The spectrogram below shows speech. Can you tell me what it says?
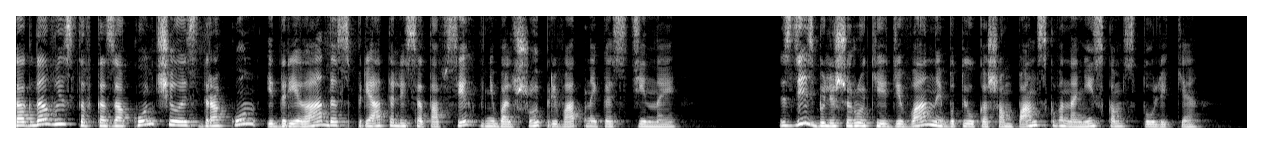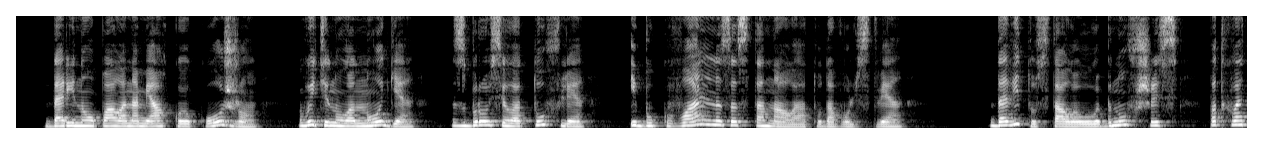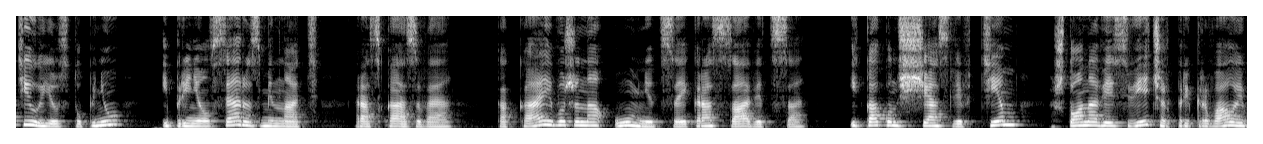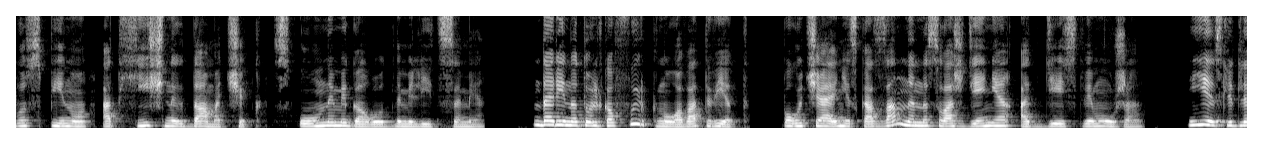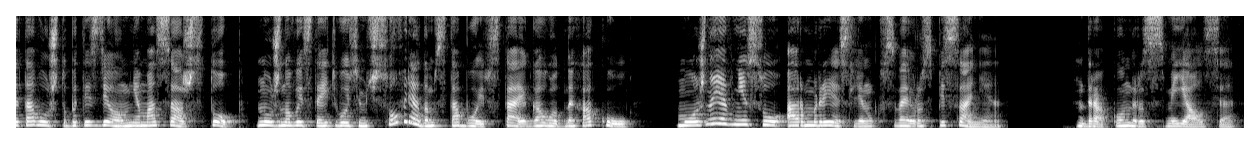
Когда выставка закончилась, дракон и дриада спрятались ото всех в небольшой приватной гостиной. Здесь были широкие диваны и бутылка шампанского на низком столике. Дарина упала на мягкую кожу, вытянула ноги, сбросила туфли и буквально застонала от удовольствия. Давид, устало улыбнувшись, подхватил ее ступню и принялся разминать, рассказывая, какая его жена умница и красавица, и как он счастлив тем, что она весь вечер прикрывала его спину от хищных дамочек с умными голодными лицами. Дарина только фыркнула в ответ, получая несказанное наслаждение от действий мужа. «Если для того, чтобы ты сделал мне массаж стоп, нужно выстоять восемь часов рядом с тобой в стае голодных акул, можно я внесу армрестлинг в свое расписание?» Дракон рассмеялся.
